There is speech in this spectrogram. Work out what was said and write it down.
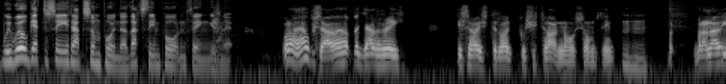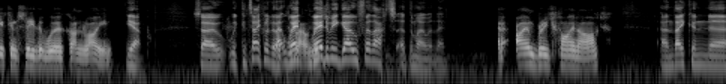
we will get to see it at some point, though. That's the important thing, isn't it? well, I hope so. I hope the gallery decides to like push it on or something. hmm But I know you can see the work online. Yeah. So we can take a look at That's that. Where where do we go for that at the moment then? Uh, Ironbridge Fine Art. and they can. Uh,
